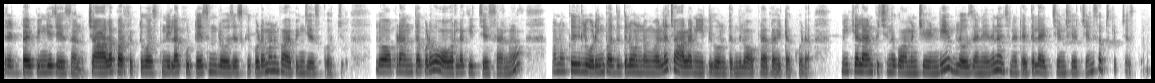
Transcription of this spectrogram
థ్రెడ్ పైపింగే చేశాను. చాలా పర్ఫెక్ట్గా వస్తుంది. ఇలా కుట్టేసిన బ్లౌజెస్కి కూడా మనం పైపింగ్ చేసుకోవచ్చు. లోపల అంతా కూడా ఓవర్లాక్ ఇచ్చేసాను. మనకి లోడింగ్ పద్ధతిలో ఉండడం వల్ల చాలా నీట్గా ఉంటుంది లోపల బయట కూడా. మీకు ఎలా అనిపించిందో కామెంట్ చేయండి. బ్లౌజ్ అనేది నచ్చినట్టయితే లైక్ చేయండి షేర్ చేయండి సబ్స్క్రైబ్ చేసుకోండి.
